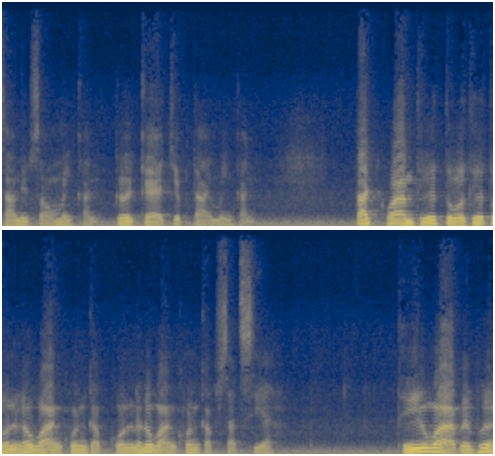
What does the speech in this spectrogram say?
สามสิบสองเหมือนกัน เกิดแก่เจ็บตายเหมือนกัน ตัดความถือตัวถือตนระหว่างคนกับคนและระหว่างคนกับสัตว์เสีย ถือว่าเป็นเพื่อน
